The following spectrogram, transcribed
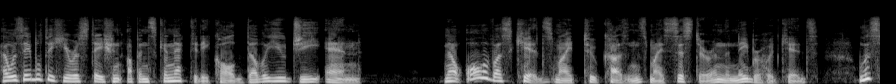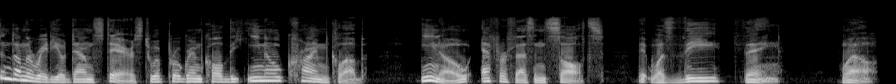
I was able to hear a station up in Schenectady called WGN. Now, all of us kids, my two cousins, my sister, and the neighborhood kids, listened on the radio downstairs to a program called the Eno Crime Club. Eno effervescent salts. It was the thing. Well,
